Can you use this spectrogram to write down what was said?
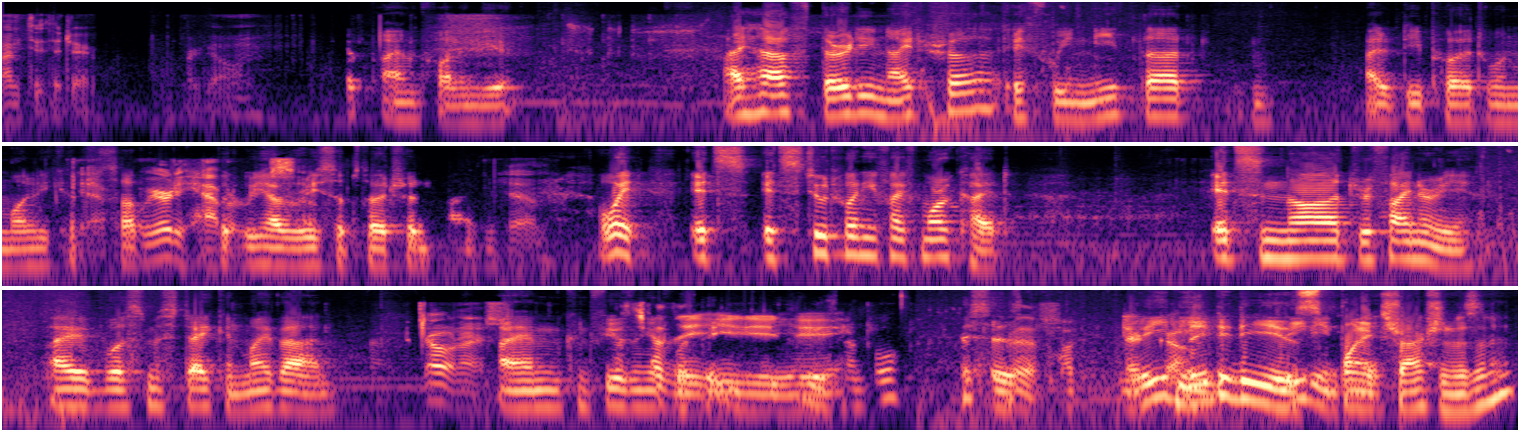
I'm through the dirt. We're going. Yep. I'm following you. I have 30 nitra. If we need that, I'll depot it when Molly gets Yeah, up. we already have but we have a resub. resub, so it shouldn't. Yeah. Oh wait, it's it's 225 Morkite. It's not refinery. I was mistaken. My bad. Oh nice. I am confusing That's it with the the EDD. EDD. This Where is the fuck did really, that go? The EDD is point extraction, isn't it?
